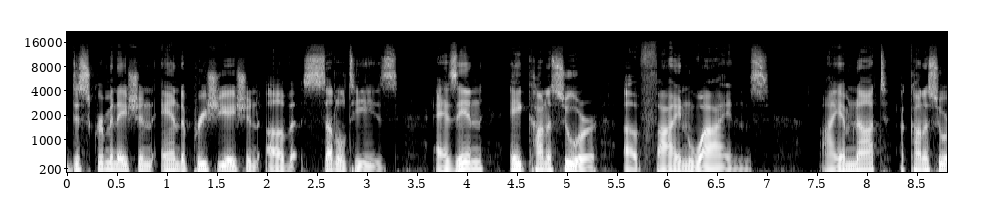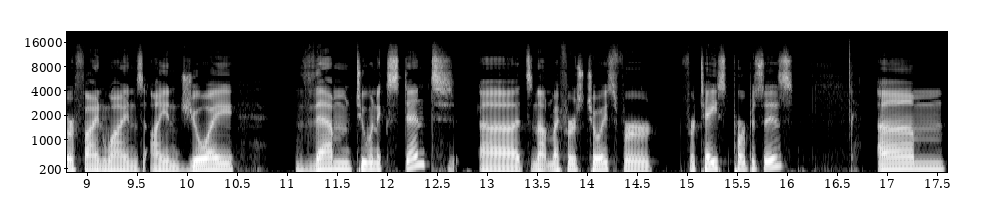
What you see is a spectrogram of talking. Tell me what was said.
discrimination and appreciation of subtleties, as in a connoisseur of fine wines. I am not a connoisseur of fine wines. I enjoy them to an extent. Uh, it's not my first choice for for taste purposes. Um,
